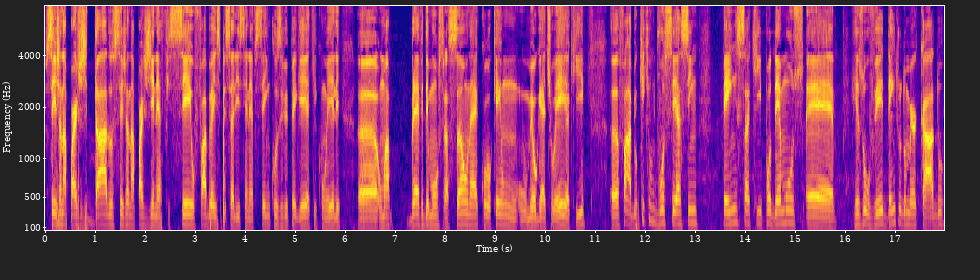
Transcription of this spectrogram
seja na parte de dados, seja na parte de NFC. O Fábio é especialista em NFC, inclusive peguei aqui com ele uh, uma breve demonstração, né? Coloquei um, o meu gateway aqui. Uh, Fábio, o que, que você assim pensa que podemos é, resolver dentro do mercado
